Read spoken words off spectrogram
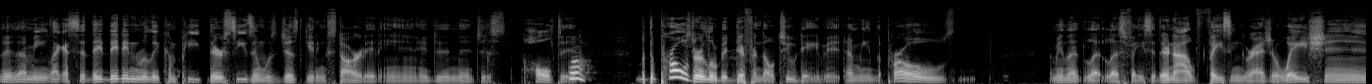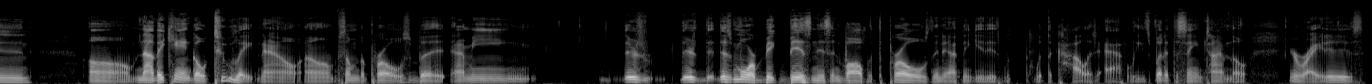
I mean, like I said, they they didn't really compete. Their season was just getting started, and it didn't. It just halted. well, But the pros are a little bit different though, too, David. I mean, the pros. I mean, let let let's face it, they're not facing graduation. Um, now they can't go too late now. Um, some of the pros, but I mean, there's there's there's more big business involved with the pros than I think it is with, with the college athletes. But at the same time, though, you're right. It is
